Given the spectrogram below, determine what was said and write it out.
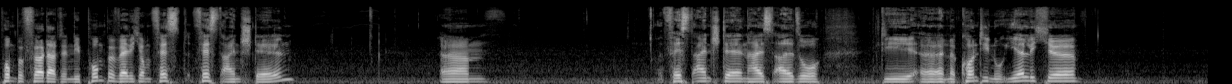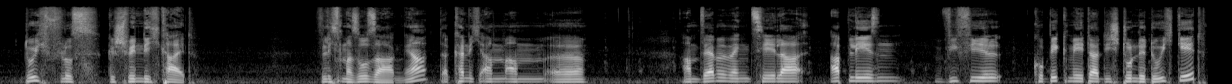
Pumpe fördert. Denn die Pumpe werde ich um fest, fest einstellen. Ähm, fest einstellen heißt also die äh, eine kontinuierliche Durchflussgeschwindigkeit. Will ich es mal so sagen, ja? Da kann ich am, am, äh, am Wärmemengenzähler ablesen, wie viel Kubikmeter die Stunde durchgeht.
